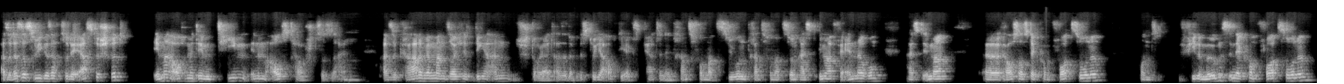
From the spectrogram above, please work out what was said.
Also das ist, wie gesagt, so der erste Schritt, immer auch mit dem Team in einem Austausch zu sein. Also gerade wenn man solche Dinge ansteuert, also da bist du ja auch die Expertin in Transformation. Transformation heißt immer Veränderung, heißt immer äh, raus aus der Komfortzone. Und viele mögen es in der Komfortzone.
